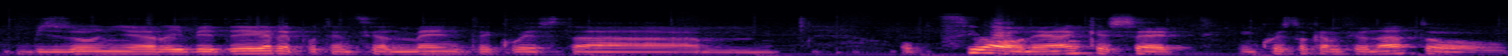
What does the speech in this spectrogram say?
bisogna rivedere potenzialmente questa mh, mm, opzione, anche se in questo campionato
